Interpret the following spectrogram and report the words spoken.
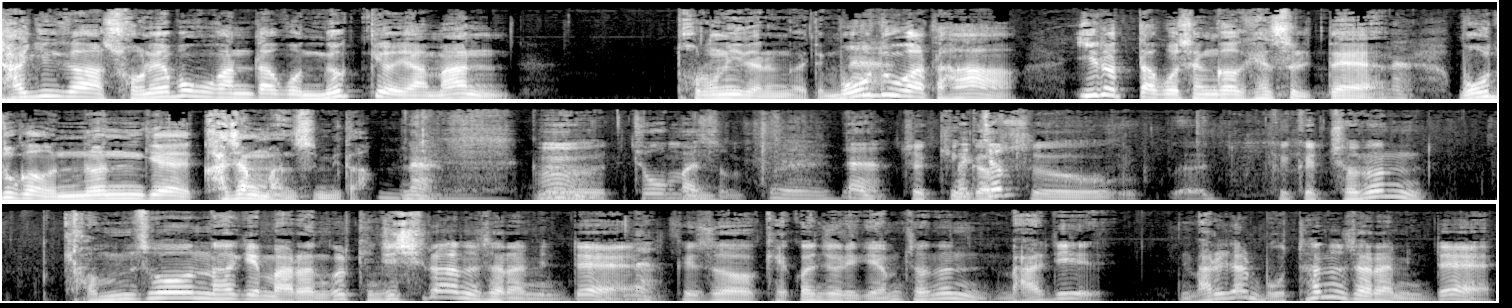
자기가 손해보고 간다고 느껴야만 토론이 되는 것 같아요. 모두가 다 잃었다고 생각했을 때 네. 모두가 얻는 게 가장 많습니다. 네. 그, 음, 좋은 말씀. 음. 네. 저 김갑수 그러니까 저는 겸손하게 말하는 걸 굉장히 싫어하는 사람인데 네. 그래서 객관적으로 얘기하면 저는 말이 말을 잘 못하는 사람인데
